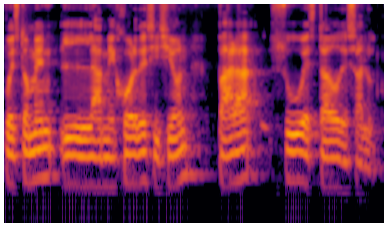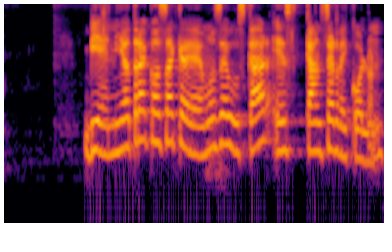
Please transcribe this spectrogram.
pues tomen la mejor decisión para su estado de salud. Bien, y otra cosa que debemos de buscar es cáncer de colon.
